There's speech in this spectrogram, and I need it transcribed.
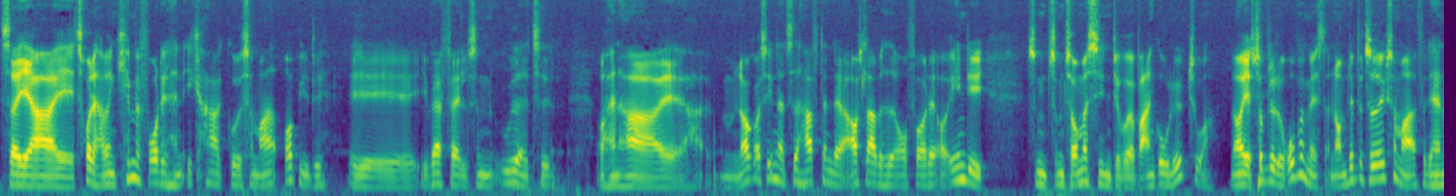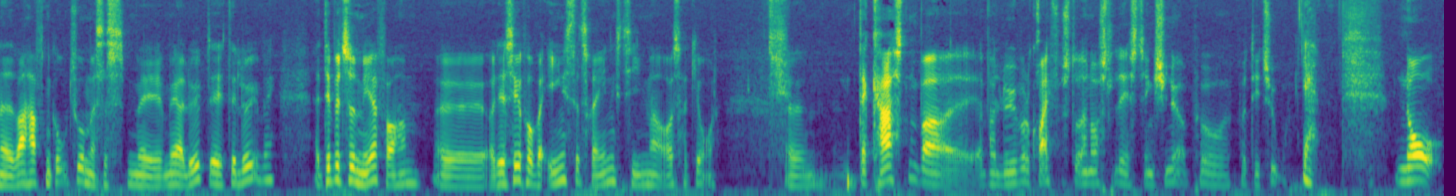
Så jeg, jeg tror, det har været en kæmpe fordel, at han ikke har gået så meget op i det. Øh, I hvert fald sådan udad til. Og han har, øh, har nok også indadtil haft den der afslappethed over for det. Og egentlig, som, som Thomas siger, det var jo bare en god løbetur. Nå ja, så blev du europamester. Nå, men det betød ikke så meget, fordi han havde bare haft en god tur med, med, med at løbe det, det løb. Ikke? At det betød mere for ham. Øh, og det er jeg sikker på, at hver eneste træningsteam har også har gjort. Øh. Da Carsten var, var løber, du korrekt forstod, han også læste ingeniør på, på DTU. Ja. Når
